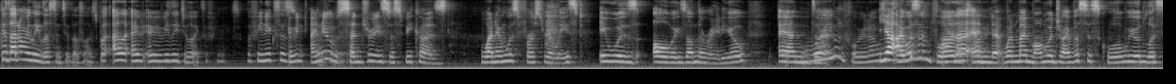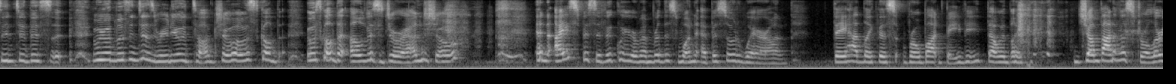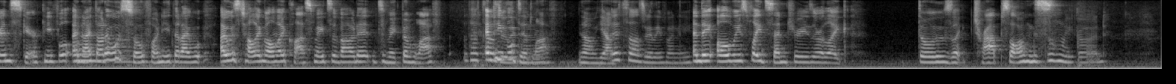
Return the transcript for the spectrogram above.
because I don't really listen to those songs. But I, I I really do like the Phoenix. The Phoenix is. I mean, I knew. Centuries just because when it was first released, it was always on the radio. And Were uh, you in Florida? yeah, I was in Florida, that's and uh, when my mom would drive us to school, we would listen to this. Uh, we would listen to this radio talk show. Was called. It was called the Elvis Duran Show, and I specifically remember this one episode where um, they had like this robot baby that would like. jump out of a stroller and scare people and Oh i thought it was so funny that I, w- I was telling all my classmates about it to make them laugh That and people really did funny. laugh no yeah It sounds really funny. and they always played centuries or like those like trap songs Oh my god.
